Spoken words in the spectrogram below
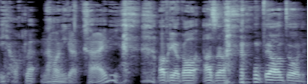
Ich habe glaub, nein, habe ich glaub keine. Aber gar, also, unbeantwortet.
